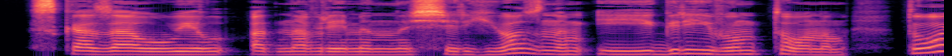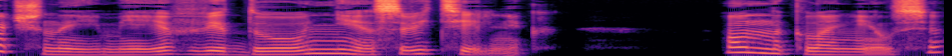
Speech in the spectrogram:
— сказал Уилл одновременно серьезным и игривым тоном, точно имея в виду не светильник. Он наклонился,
